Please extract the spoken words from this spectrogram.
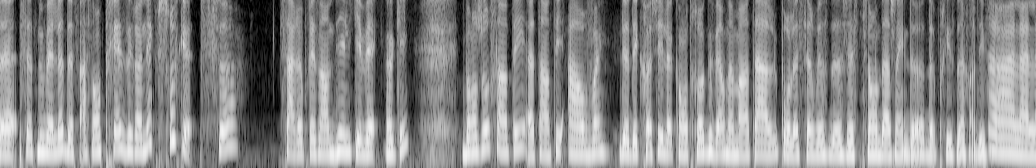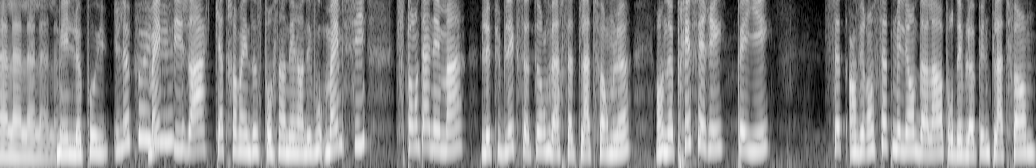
euh, cette nouvelle-là de façon très ironique, puis je trouve que ça, ça représente bien le Québec, OK? Bonjour Santé a tenté en vain de décrocher le contrat gouvernemental pour le service de gestion d'agenda de prise de rendez-vous. Ah là là là là là là. Mais il l'a pas eu. il l'a pas eu. Même s'il gère 90% des rendez-vous, même si spontanément le public se tourne vers cette plateforme-là, on a préféré payer environ 7 millions de dollars pour développer une plateforme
